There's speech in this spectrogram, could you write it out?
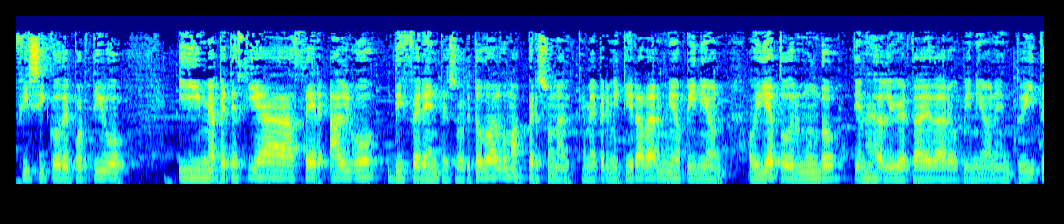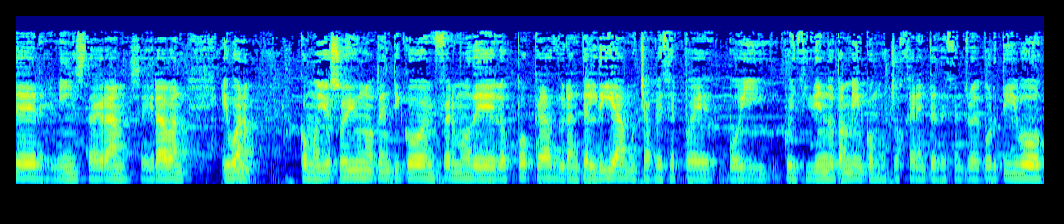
físico deportivo, y me apetecía hacer algo diferente, sobre todo algo más personal, que me permitiera dar mi opinión. Hoy día todo el mundo tiene la libertad de dar opinión en Twitter, en Instagram, se graban, y bueno, como yo soy un auténtico enfermo de los podcasts durante el día, muchas veces pues voy coincidiendo también con muchos gerentes de centro deportivo,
